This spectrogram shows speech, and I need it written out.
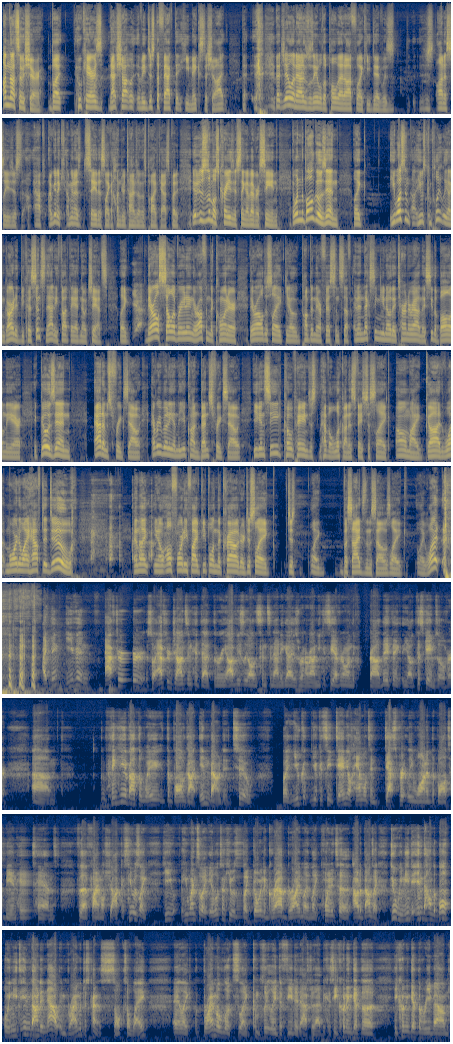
I'm not so sure but who cares? That shot i mean just the fact that he makes the shot that that jalen adams was able to pull that off like he did was just honestly just i'm gonna i'm gonna say this like a hundred times on this podcast but it was the most craziest thing i've ever seen. And when the ball goes in like he wasn't uh, he was completely unguarded because Cincinnati thought they had no chance. Like yeah. they're all celebrating, they're off in the corner, they're all just like, you know, pumping their fists and stuff. And then next thing you know, they turn around, they see the ball in the air, it goes in, Adams freaks out, everybody on the UConn bench freaks out. You can see Payne just have a look on his face just like, "Oh my god, what more do I have to do?" and like, you know, all 45 people in the crowd are just like just like besides themselves like like what? I after so after Johnson hit that three, obviously all the Cincinnati guys run around. You can see everyone in the crowd. They think you know this game's over. Um, thinking about the way the ball got inbounded too, but you could you could see Daniel Hamilton desperately wanted the ball to be in his hands for that final shot because he was like he he went to like it looked like he was like going to grab Brimah and like pointed to out of bounds like dude we need to inbound the ball we need to inbound it now and Brimah just kind of sulks away and like Brimah looked like completely defeated after that because he couldn't get the he couldn't get the rebound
